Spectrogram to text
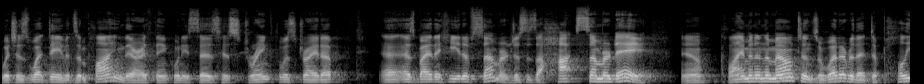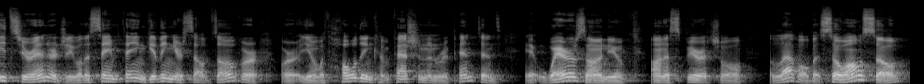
which is what David's implying there, I think, when he says his strength was dried up uh, as by the heat of summer, just as a hot summer day you know, climbing in the mountains or whatever that depletes your energy. Well, the same thing, giving yourselves over or, you know, withholding confession and repentance, it wears on you on a spiritual level. But so also,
